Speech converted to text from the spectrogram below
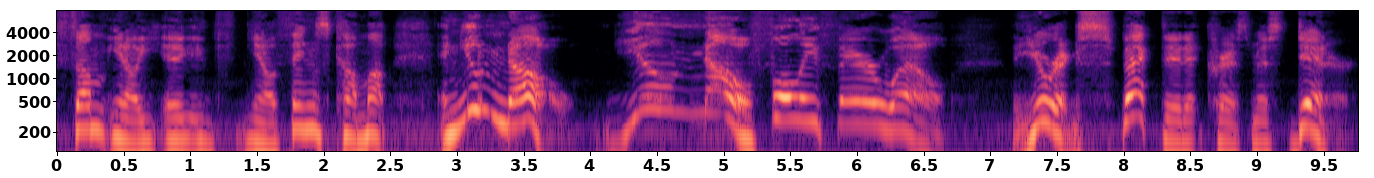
some, you know, you know, things come up and you know, you know fully farewell that you're expected at Christmas dinner.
